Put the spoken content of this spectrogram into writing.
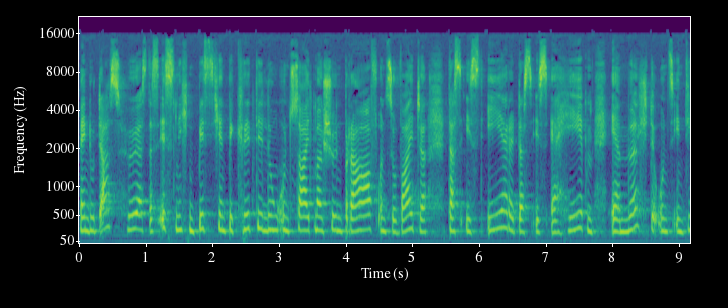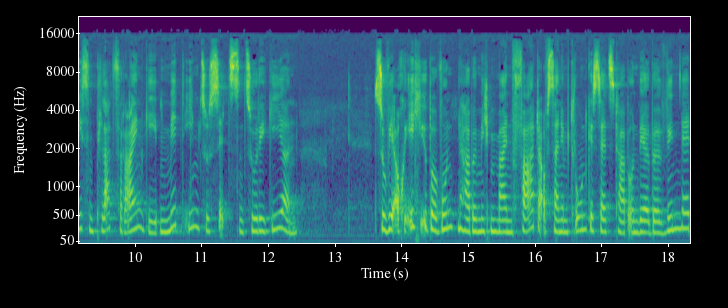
Wenn du das hörst, das ist nicht ein bisschen Bekrittelung und seid mal schön brav und so weiter. Das ist Ehre, das ist Erheben. Er möchte uns in diesen Platz reingeben, mit ihm zu sitzen, zu regieren so wie auch ich überwunden habe, mich mit meinem Vater auf seinem Thron gesetzt habe. Und wer überwindet,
